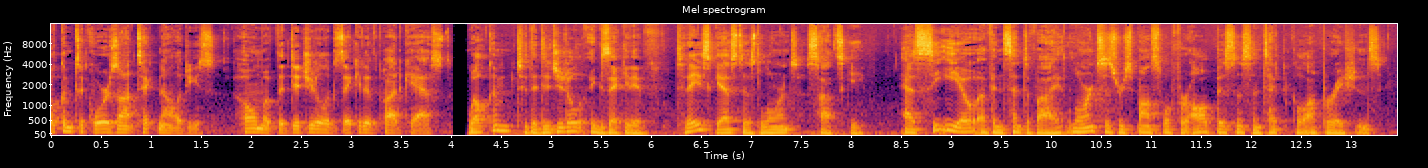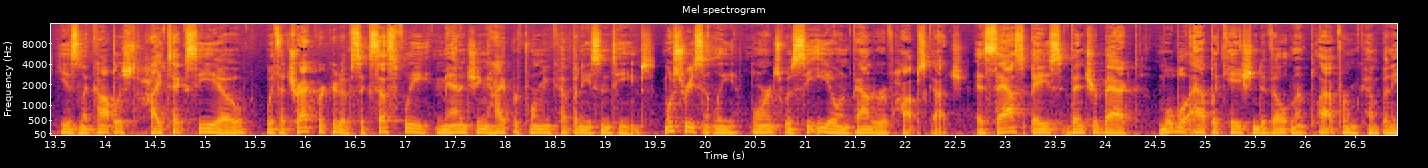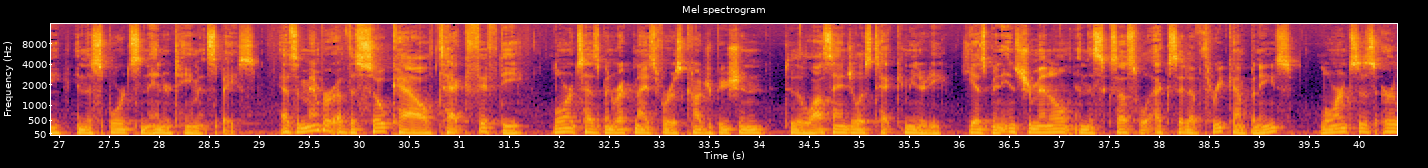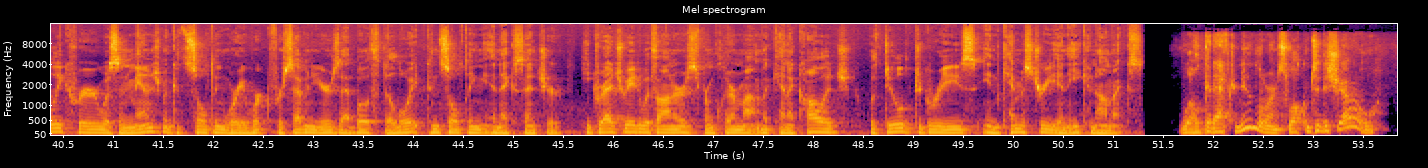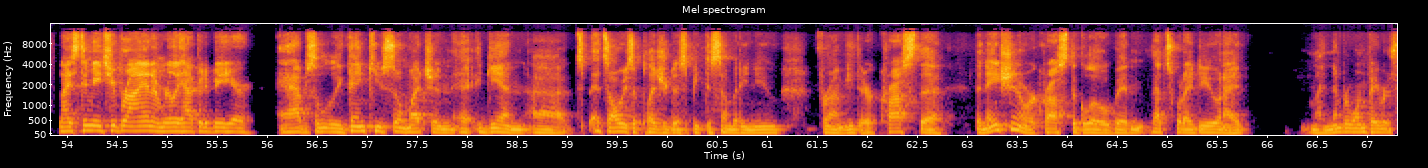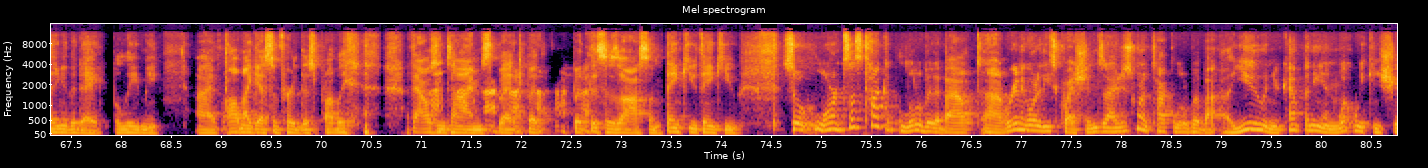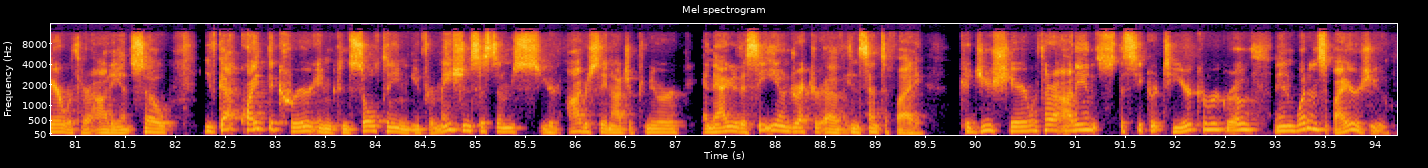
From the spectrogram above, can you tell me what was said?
Welcome to Coruzant Technologies, home of the Digital Executive Podcast. Welcome to the Digital Executive. Today's guest is Laurence Sotsky. As CEO of Incentify, Laurence is responsible for all business and technical operations. He is an accomplished high tech CEO with a track record of successfully managing high performing companies and teams. Most recently, Laurence was CEO and founder of Hopscotch, a SaaS based, venture backed mobile application development platform company in the sports and entertainment space. As a member of the SoCal Tech 50, Laurence has been recognized for his contribution to the Los Angeles tech community. He has been instrumental in the successful exit of three companies. Laurence's early career was in management consulting, where he worked for seven years at both Deloitte Consulting and Accenture. He graduated with honors from Claremont McKenna College with dual degrees in chemistry and economics. Well, good afternoon, Laurence. Welcome to the show. Nice to meet you, Brian. I'm really happy to be here. Absolutely. Thank you so much. And uh, again, uh, it's, it's, always a pleasure to speak to somebody new from either across the, the nation or across the globe. And that's what I do. And I my number one favorite thing of the day. Believe me, I've all my guests have heard this probably a thousand times, but but but this is awesome. Thank you, thank you. So, Laurence, let's talk a little bit about. Uh, we're going to go into these questions. and I just want to talk a little bit about uh, you and your company and what we can share with our audience. So, you've got quite the career in consulting, information systems. You're obviously an entrepreneur, and now you're the CEO and director of Incentify. Could you share with our audience the secret to your career growth and what inspires you?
